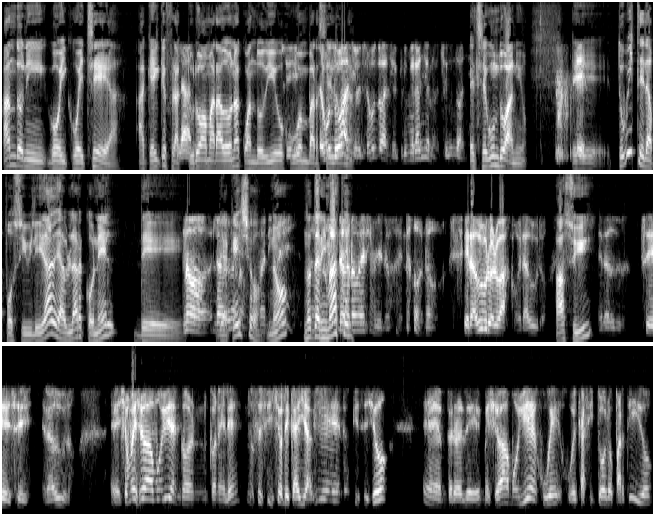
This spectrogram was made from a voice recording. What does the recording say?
Andoni Goicoechea, aquel que fracturó Claro. a Maradona cuando Diego Sí, jugó en Segundo Barcelona. año, el segundo año, el primer año no, el segundo año. El segundo año. Eh, ¿Tuviste la posibilidad de hablar con él de, No, la de aquello? ¿No? ¿No te animaste? No, no me animé, no, no, no. Era duro el Vasco, era duro. Ah, sí. Era duro. Sí, sí, era duro. Eh, yo me llevaba muy bien con, con él, ¿eh? No sé si yo le caía bien o qué sé yo, eh, pero le- me llevaba muy bien, jugué jugué casi todos los partidos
